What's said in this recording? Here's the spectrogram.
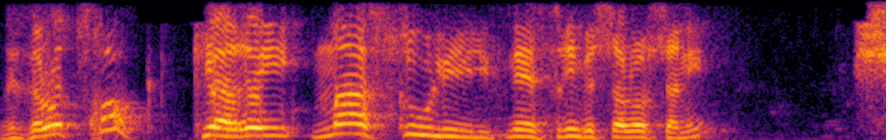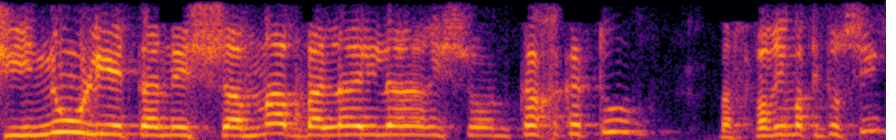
וזה לא צחוק, כי הרי מה עשו לי לפני 23 שנים? שינו לי את הנשמה בלילה הראשון, ככה כתוב בספרים הקדושים.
